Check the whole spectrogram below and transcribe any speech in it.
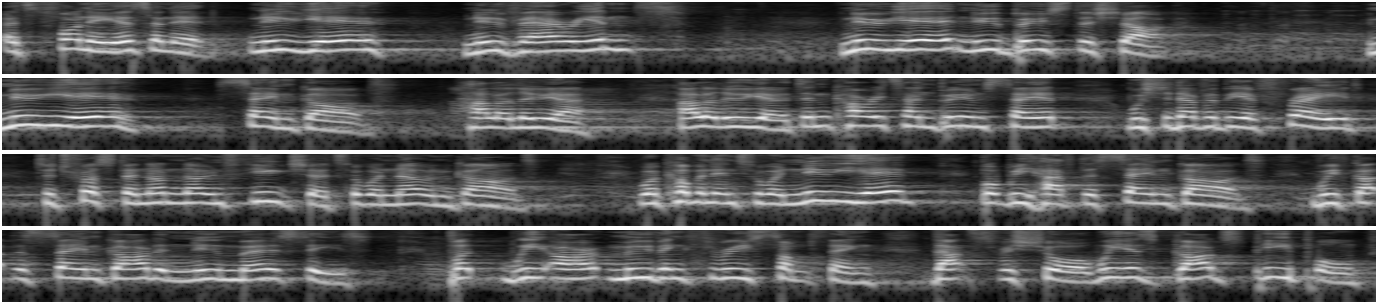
It's funny, isn't it? New year, new variant. New year, new booster shot. New year, same God. Hallelujah. Hallelujah. Didn't Corrie Ten Boom say it? We should never be afraid to trust an unknown future to a known God. We're coming into a new year, but we have the same God. We've got the same God and new mercies. But we are moving through something, that's for sure. We, as God's people,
